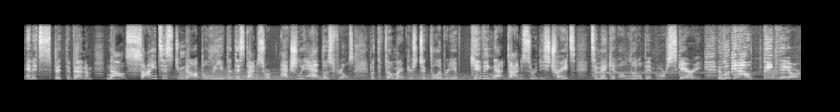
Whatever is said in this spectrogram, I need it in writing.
and it spit the venom. Now, scientists do not believe that this dinosaur actually had those frills, but the filmmakers took the liberty of giving that dinosaur these traits to make it a little bit more scary. And look at how big they are.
